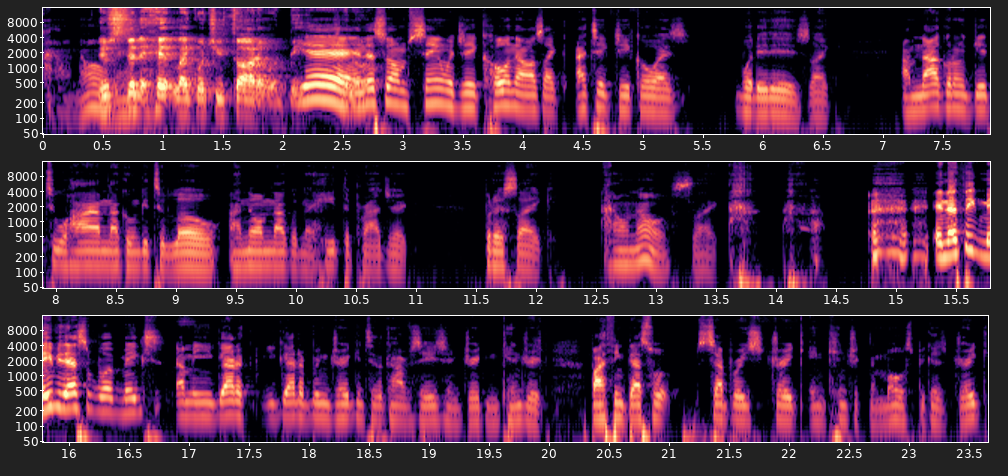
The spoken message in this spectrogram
I don't know. It just man. didn't hit like what you thought it would be. Yeah, you know? and that's what I'm saying with J. Cole now. It's like I take J. Cole as what it is. Like I'm not gonna get too high. I'm not gonna get too low. I know I'm not gonna hate the project, but it's like I don't know. It's like, and I think maybe that's what makes. I mean, you gotta you gotta bring Drake into the conversation, Drake and Kendrick. But I think that's what separates Drake and Kendrick the most because Drake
